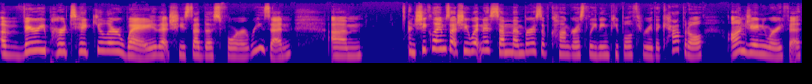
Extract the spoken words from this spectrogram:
a very particular way that she said this for a reason. Um, and she claims that she witnessed some members of Congress leading people through the Capitol on January 5th,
